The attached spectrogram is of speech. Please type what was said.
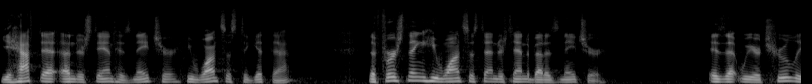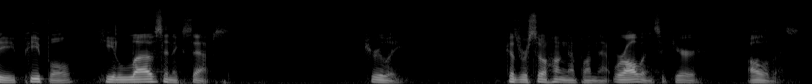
you have to understand His nature. He wants us to get that. The first thing He wants us to understand about His nature is that we are truly people He loves and accepts. Truly. Because we're so hung up on that. We're all insecure, all of us.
